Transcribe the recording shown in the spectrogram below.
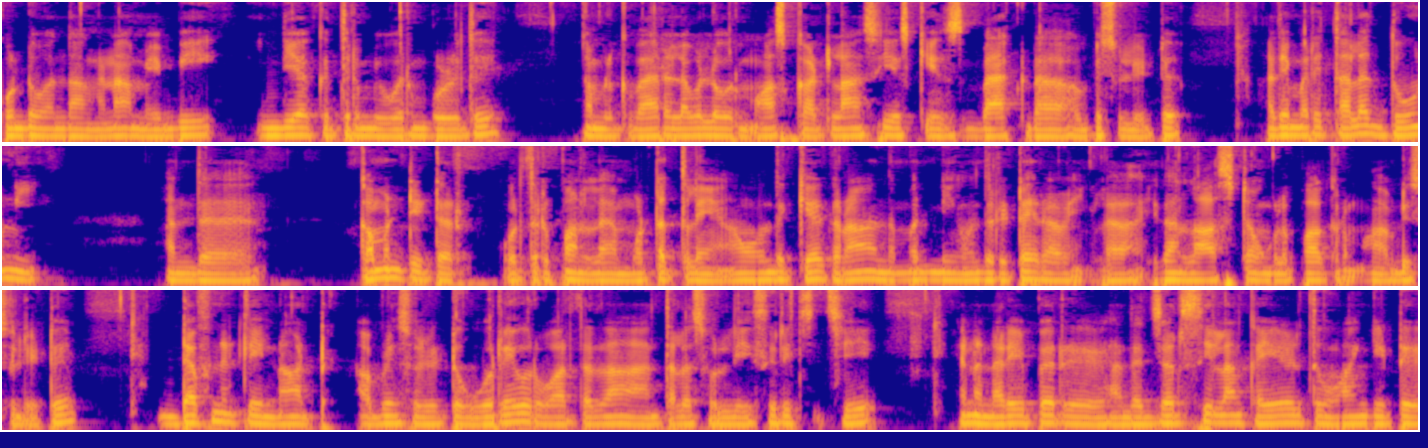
கொண்டு வந்தாங்கன்னா மேபி இந்தியாவுக்கு திரும்பி வரும்பொழுது நம்மளுக்கு வேறு லெவலில் ஒரு மாஸ்க் காட்டலாம். சிஎஸ்கேஸ் பேக்டா அப்படி சொல்லிட்டு. அதே மாதிரி தலை தோனி அந்த கமெண்டேட்டர் ஒருத்தர் இருப்பான்ல மொட்டத்துலையும். அவன் வந்து கேட்குறான் இந்த மாதிரி நீங்கள் வந்து ரிட்டையர் ஆவீங்களா? இதான் லாஸ்ட்டாக உங்களை பார்க்குறோமா அப்படின்னு சொல்லிட்டு டெஃபினெட்லி நாட் அப்படின்னு சொல்லிட்டு ஒரே ஒரு வார்த்தை தான் தலை சொல்லி சிரிச்சிச்சு. ஏன்னா நிறைய பேர் அந்த ஜெர்சிலாம் கையெழுத்து வாங்கிட்டு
